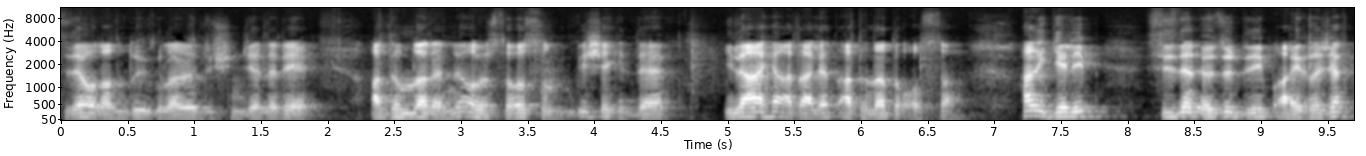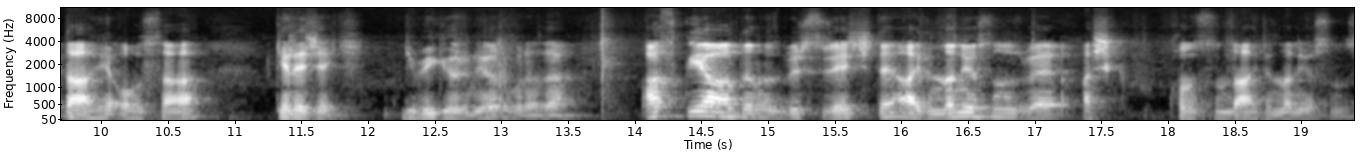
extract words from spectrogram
size olan duyguları, düşünceleri, adımları ne olursa olsun bir şekilde ilahi adalet adına da olsa hani gelip sizden özür dileyip ayrılacak dahi olsa gelecek gibi görünüyor burada. Askıya aldığınız bir süreçte aydınlanıyorsunuz ve aşk konusunda aydınlanıyorsunuz.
